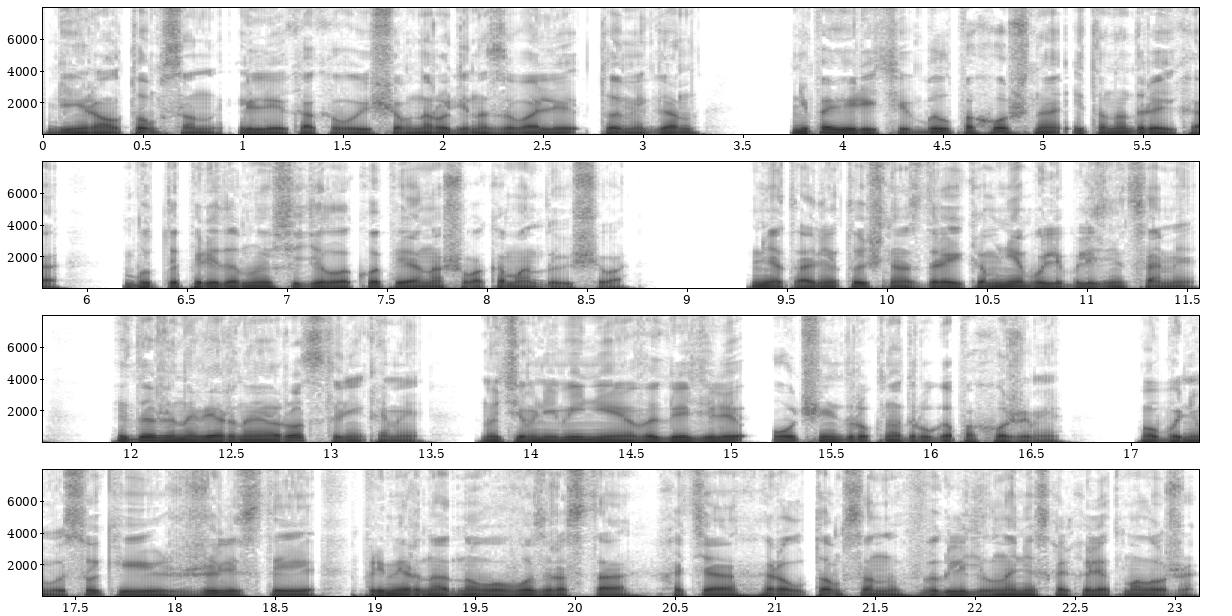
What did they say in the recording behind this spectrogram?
Генерал Томпсон, или как его еще в народе называли Томми Ган, не поверите, был похож на Итана Дрейка, будто передо мной сидела копия нашего командующего. Нет, они точно с Дрейком не были близнецами, и даже, наверное, родственниками, но тем не менее выглядели очень друг на друга похожими. Оба невысокие, жилистые, примерно одного возраста, хотя Ролл Томпсон выглядел на несколько лет моложе.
